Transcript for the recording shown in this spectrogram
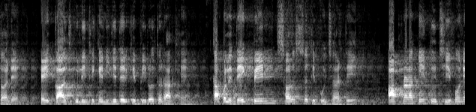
চলেন, এই কাজগুলি থেকে নিজেদেরকে বিরত রাখেন, তাহলে দেখবেন সরস্বতী পূজার দিন আপনারা কিন্তু জীবনে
